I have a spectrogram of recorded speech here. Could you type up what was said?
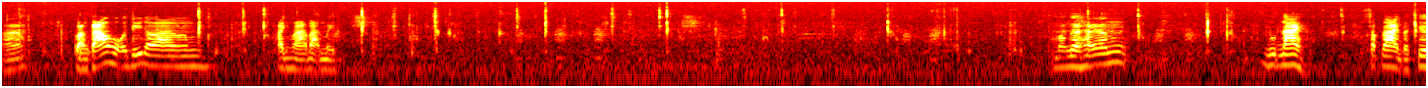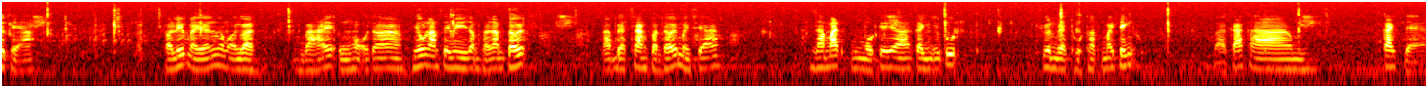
Đó. quảng cáo hộ chí cho ừ, anh Hòa bạn mình. Mọi người hãy um, nút like subscribe và chia sẻ clip này đến cho mọi người. Và hãy ủng hộ cho Hiếu Nam TV trong thời gian tới. Đặc biệt sang tuần tới mình sẽ ra mắt một cái uh, kênh YouTube chuyên về thủ thuật máy tính và các uh, cách để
